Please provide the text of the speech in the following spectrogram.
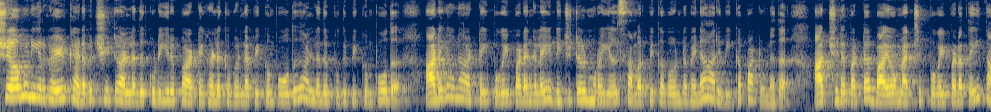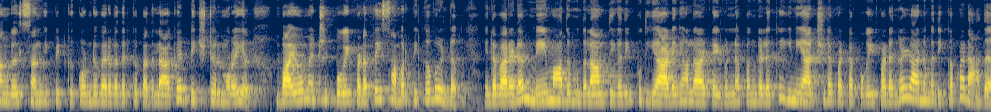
ஜெர்மனியர்கள் கடவுச்சீட்டு அல்லது குடியிருப்பு அட்டைகளுக்கு விண்ணப்பிக்கும் போது அல்லது புதுப்பிக்கும் போது அடையாள அட்டை புகைப்படங்களை டிஜிட்டல் முறையில் சமர்ப்பிக்க வேண்டும் என அறிவிக்கப்பட்டுள்ளது. அச்சிடப்பட்ட பயோமெட்ரிக் புகைப்படத்தை தங்கள் சந்திப்பிற்கு கொண்டு வருவதற்கு பதிலாக டிஜிட்டல் முறையில் பயோமெட்ரிக் புகைப்படத்தை சமர்ப்பிக்க வேண்டும். இந்த வருடம் மே மாதம் முதலாம் தேதி புதிய அடையாள அட்டை விண்ணப்பங்களுக்கு இனி அச்சிடப்பட்ட புகைப்படங்கள் அனுமதிக்கப்படாது.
